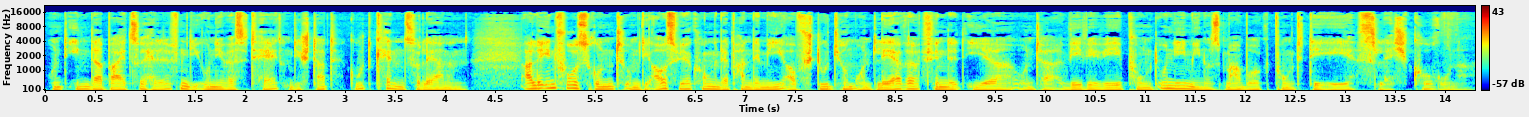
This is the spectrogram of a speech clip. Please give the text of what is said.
und ihnen dabei zu helfen, die Universität und die Stadt gut kennenzulernen. Alle Infos rund um die Auswirkungen der Pandemie auf Studium und Lehre findet ihr unter www.uni-marburg.de slash Corona.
